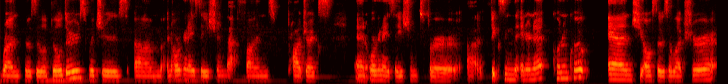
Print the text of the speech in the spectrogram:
runs Mozilla Builders, which is um, an organization that funds projects and organizations for uh, fixing the internet, quote unquote. And she also is a lecturer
